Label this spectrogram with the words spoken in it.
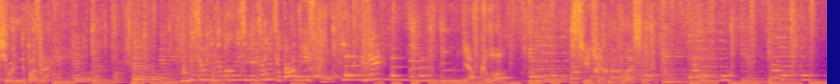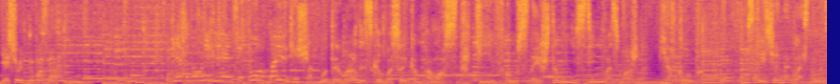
сегодня допоздна. У меня сегодня дополнительное занятие по английскому. Я в клуб? Встреча одноклассников. Я сегодня допоздна. Меня дополнительное занятие по, йоге еще. Бутерброды с колбасой Компомос. Такие вкусные, что вынести невозможно. Я в клуб. Встреча одноклассников.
